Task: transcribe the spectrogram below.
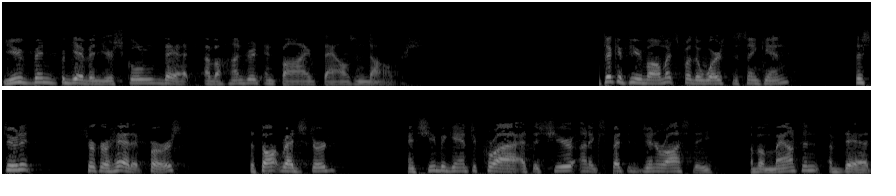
You've been forgiven your school debt of $105,000. It took a few moments for the words to sink in. The student shook her head at first. The thought registered, and she began to cry at the sheer unexpected generosity of a mountain of debt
